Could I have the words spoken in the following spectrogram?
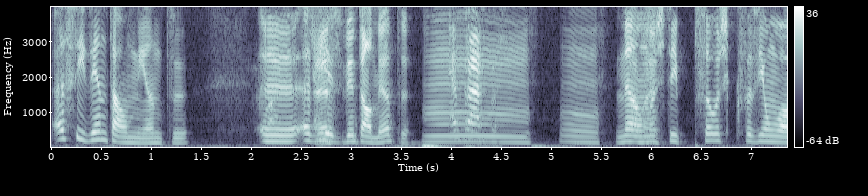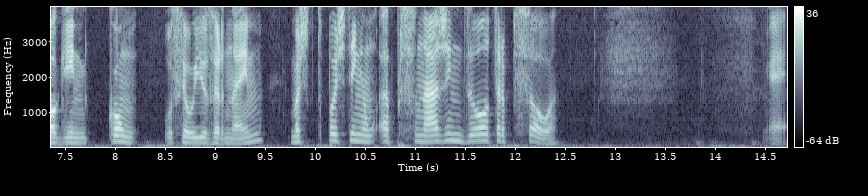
acidentalmente. Eh, havia Acidentalmente? Entre aspas. Hum, hum. não, Tá mas tipo, pessoas que faziam login com o seu username, mas que depois tinham a personagem de outra pessoa. É.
